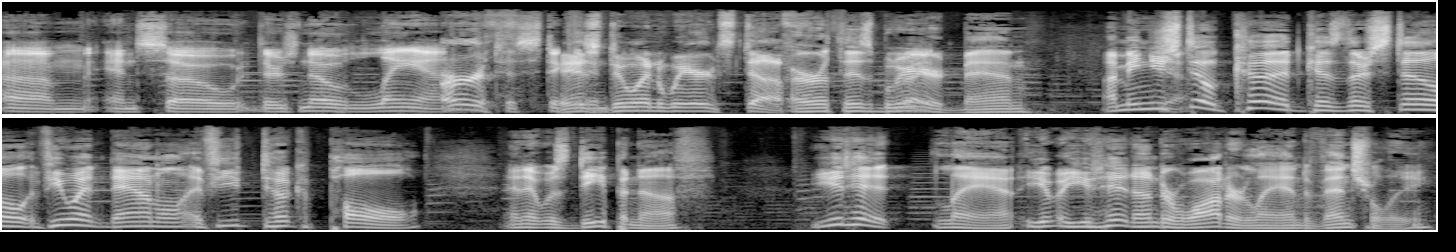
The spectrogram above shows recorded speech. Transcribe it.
Um, and so there's no land Earth to stick is it doing weird stuff. Earth is weird, man. I mean, you Yeah. still could because there's still if you went down if you took a pole and it was deep enough, you'd hit land. You'd hit underwater land eventually.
